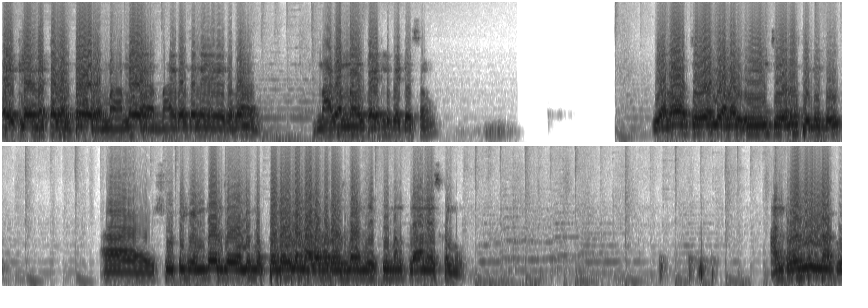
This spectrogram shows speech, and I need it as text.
టైటిల్ ఏం పెట్టాలంటే మా అన్నయ్య నాగరాజ్ అన్నయ్య కదా. నాగన్న టైటిల్ పెట్టేశాం. ఎలా చేయాలి ఎలా ఏం చేయాలో తెలీదు. షూటింగ్ ఎన్ని రోజులు చేయాలి ముప్పై రోజులు నలభై రోజులు అని చెప్పి మనం ప్లాన్ వేసుకున్నాం. అన్ని రోజులు నాకు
